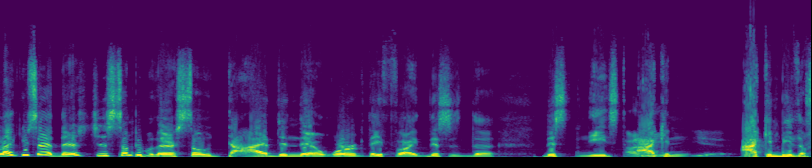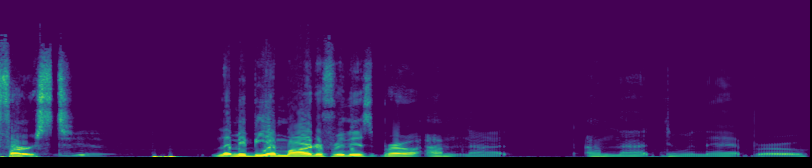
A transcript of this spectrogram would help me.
like you said, there's just some people that are so dived in their work. They feel like this is the this needs. I, mean, can Yeah. I can be the first. Yeah. Let me be a martyr for this, bro. I'm not. I'm not doing that, bro.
